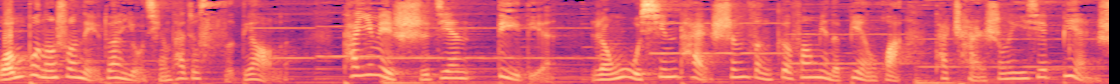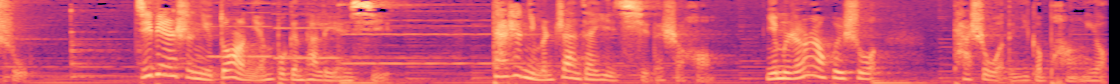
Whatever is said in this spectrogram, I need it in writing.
我们不能说哪段友情它就死掉了，它因为时间、地点、人物、心态、身份各方面的变化，它产生了一些变数。即便是你多少年不跟他联系，但是你们站在一起的时候，你们仍然会说他是我的一个朋友，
